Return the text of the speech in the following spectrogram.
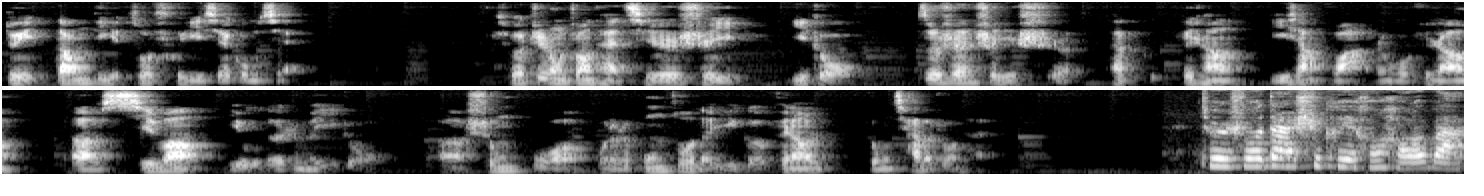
对当地做出一些贡献。所以这种状态其实是一一种。资深设计师，他非常理想化，然后非常呃希望有的这么一种呃生活或者是工作的一个非常融洽的状态。就是说，大师可以很好的把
